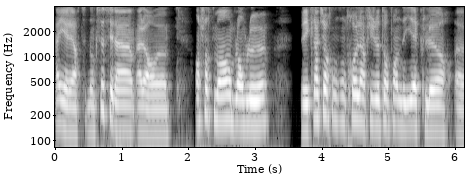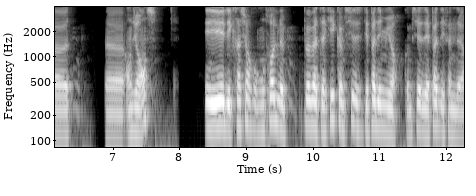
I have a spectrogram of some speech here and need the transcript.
High Alert. Donc ça c'est la... Alors, euh, enchantement, blanc-bleu. Les créatures qu'on contrôle infligent autant de points de dégâts que leur euh, euh, endurance. Et les créatures qu'on contrôle ne peuvent attaquer comme si elles n'étaient pas des murs, comme si elles n'avaient pas de Defender.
